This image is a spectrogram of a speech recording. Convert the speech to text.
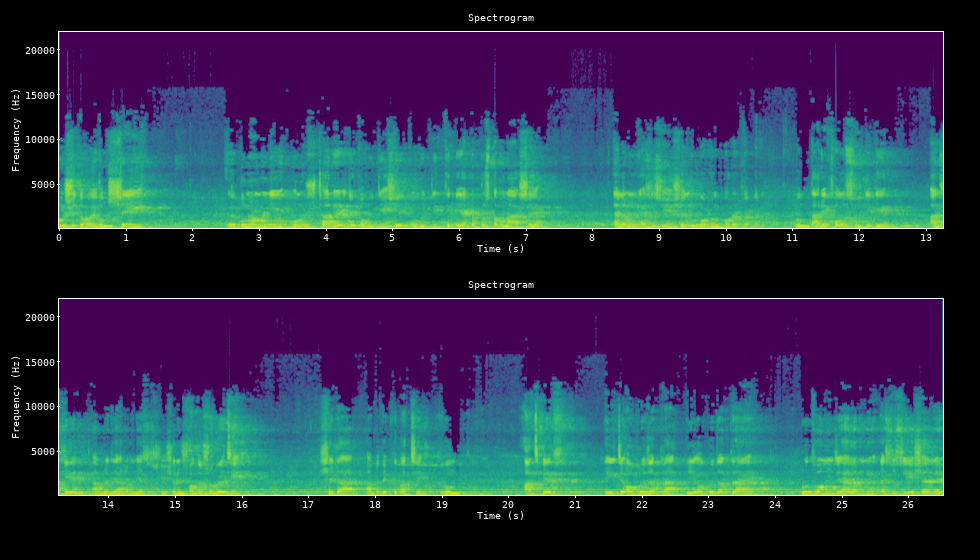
অনুষ্ঠিত হয় এবং সেই পুনর্মিলনী অনুষ্ঠানের যে কমিটি, সেই কমিটির থেকে একটা প্রস্তাবনা আসে অ্যালামনি অ্যাসোসিয়েশন গঠন করার ব্যাপারে। এবং তারই ফলশ্রুতিতে আজকে আমরা যে অ্যালামনি অ্যাসোসিয়েশনের সদস্য হয়েছি, সেটা আমরা দেখতে পাচ্ছি। এবং আজকের এই যে অগ্রযাত্রা, এই অগ্রযাত্রায় প্রথম যে অ্যালামনি অ্যাসোসিয়েশনের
